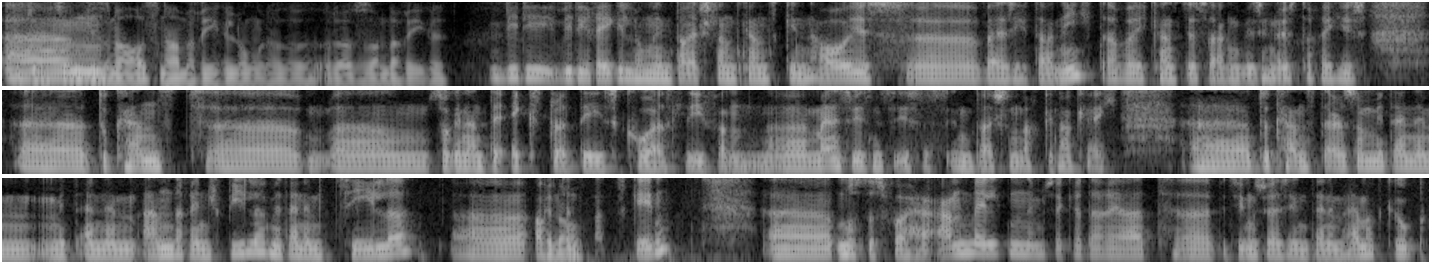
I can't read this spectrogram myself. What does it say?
Ähm, gibt es irgendwie so eine Ausnahmeregelung oder, so, oder Sonderregel? Wie die, wie die Regelung in Deutschland ganz genau ist, äh, weiß ich da nicht, aber ich kann es dir sagen, wie es in Österreich ist. Äh, du kannst äh, äh, sogenannte Extra Day Scores liefern. Äh, meines Wissens ist es in Deutschland auch genau gleich. Äh, du kannst also mit einem, mit einem anderen Spieler, mit einem Zähler äh, auf genau. den Platz gehen, äh, musst das vorher anmelden im Sekretariat äh, beziehungsweise in deinem Heimatclub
